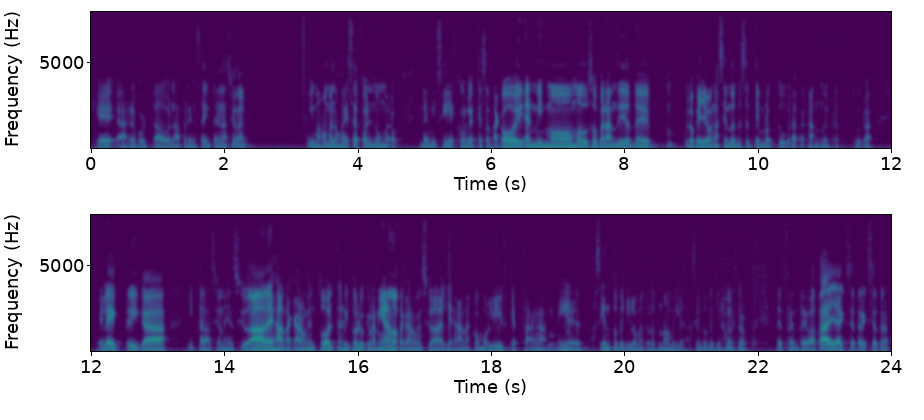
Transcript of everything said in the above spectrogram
que ha reportado la prensa internacional. Y más o menos ese fue el número de misiles con los que se atacó hoy. El mismo modus operandi desde lo que llevan haciendo desde septiembre octubre, atacando infraestructura eléctrica, instalaciones en ciudades, atacaron en todo el territorio ucraniano, atacaron en ciudades lejanas como Lviv, que están a miles, a cientos de kilómetros, no a miles, a cientos de kilómetros del frente de batalla, etcétera, etcétera.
